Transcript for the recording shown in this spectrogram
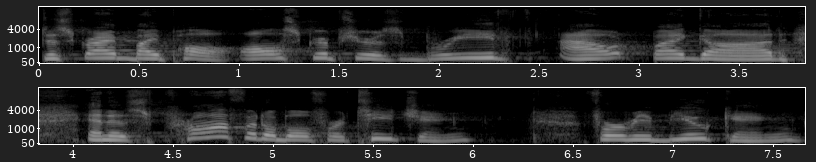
described by Paul. All scripture is breathed out by God and is profitable for teaching, for rebuking,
